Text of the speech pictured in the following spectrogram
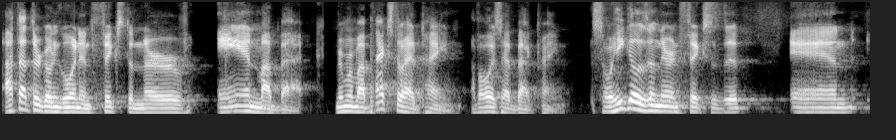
I thought they're going to go in and fix the nerve and my back. Remember, my back still had pain. I've always had back pain. So he goes in there and fixes it, and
